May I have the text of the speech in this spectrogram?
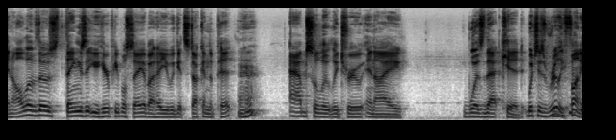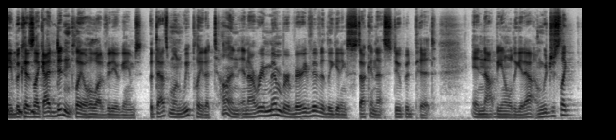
and all of those things that you hear people say about how you would get stuck in the pit. Uh-huh. Absolutely true, and I was that kid, which is really funny because like I didn't play a whole lot of video games, but that's one we played a ton, and I remember very vividly getting stuck in that stupid pit and not being able to get out, and we're just like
